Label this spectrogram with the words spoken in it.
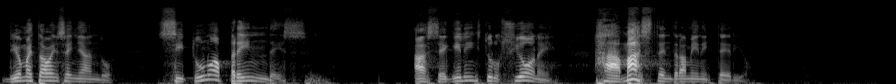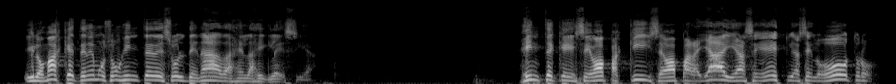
Dios me estaba enseñando. Si tú no aprendes a seguir instrucciones, jamás tendrá ministerio. Y lo más que tenemos son gente desordenadas en las iglesias. Gente que se va para aquí, se va para allá y hace esto y hace lo otro.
